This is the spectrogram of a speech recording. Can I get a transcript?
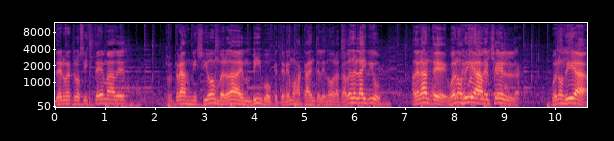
de nuestro sistema de transmisión, ¿verdad?, en vivo que tenemos acá en Telenor, a través del Live View. Adelante, buenos días, Michel. pregunta. Buenos días.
